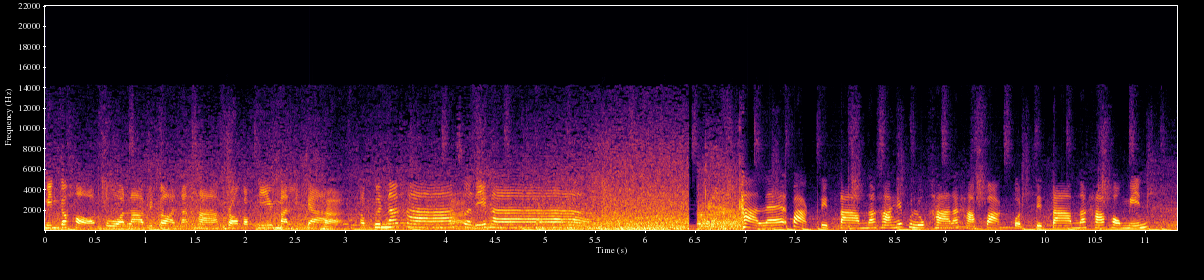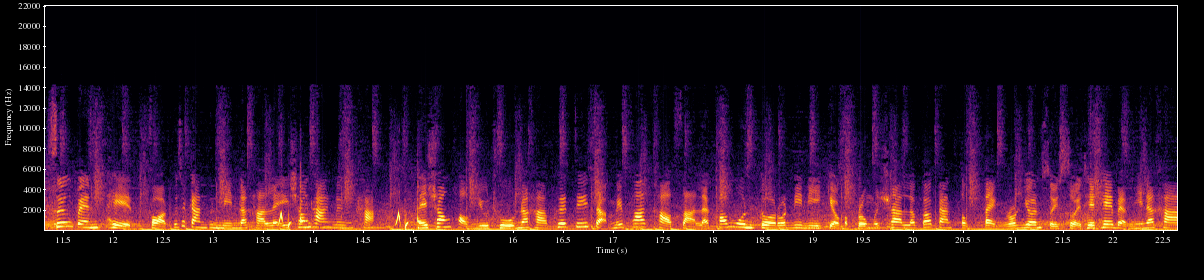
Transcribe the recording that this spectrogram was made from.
มิ้นก็ขอตัวลาไปก่อนนะคะพร้อมกับพี่มาริกา ค่ะขอบคุณนะคะ ค่ะ สวัสดีค่ะ ค่ะและฝากติดตามนะคะ ให้คุณลูกค้านะคะ ฝากกดติดตามนะคะของมิ้นท์ ซึ่งเป็นเพจฟอร์ดผู้จัดการคุณมิ้นนะคะ และอีกช่องทางหนึ่งค่ะ ในช่องของ YouTube นะคะ เพื่อที่จะไม่พลาดข่าวสารและข้อมูลตัวรถดีๆ เกี่ยวกับโปรโมชั่น แล้วก็การตกแต่งรถยนต์สวยๆ เท่ๆ แบบนี้นะคะ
